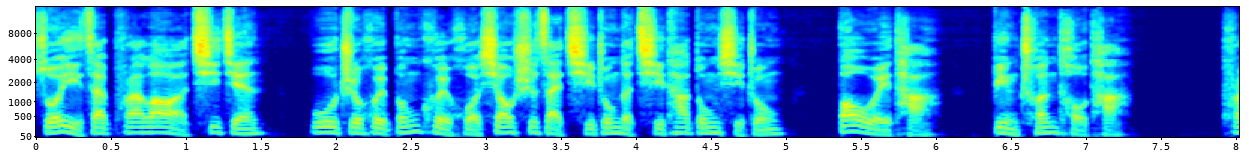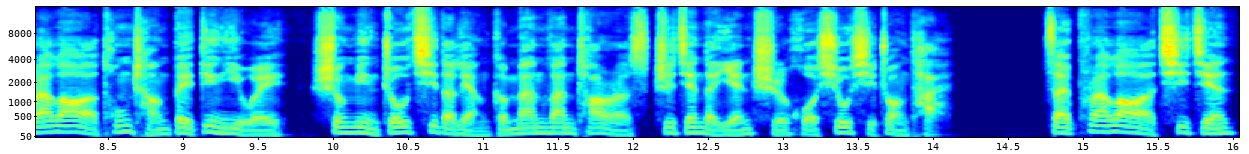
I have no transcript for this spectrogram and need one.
所以在 pralaya 期间，物质会崩溃或消失在其中的其他东西中，包围它并穿透它。pralaya 通常被定义为生命周期的两个 manvantaras 之间的延迟或休息状态。在 pralaya 期间，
